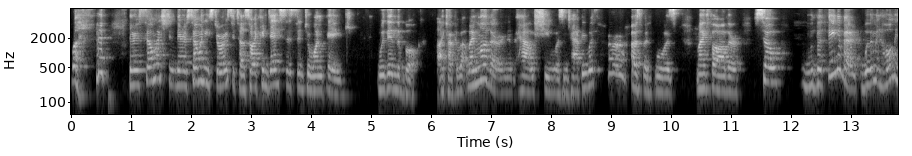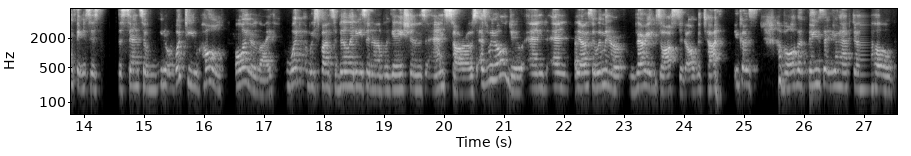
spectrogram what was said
Well, there's so much, to, there are so many stories to tell. So I condensed this into one page within the book. I talk about my mother and how she wasn't happy with her husband, who was my father. So the thing about women holding things is the sense of you know what do you hold all your life? What responsibilities and obligations and sorrows as we all do. And and you know so women are very exhausted all the time because of all the things that you have to hold.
